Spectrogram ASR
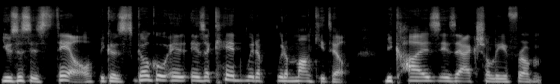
uses his tail, because Goku is, is a kid with a with a monkey tail because he's actually from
